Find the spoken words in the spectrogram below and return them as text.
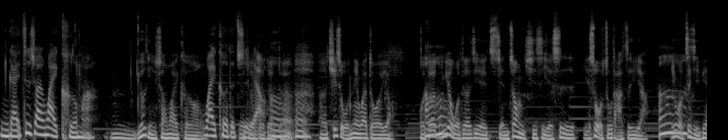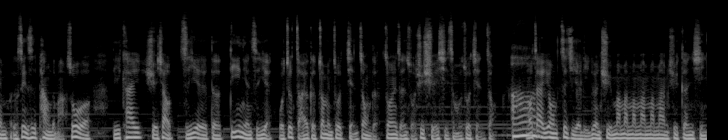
应该这算外科吗？嗯，有点算外科哦，外科的治疗，对对对，嗯，呃，其实我内外都会用。我的，因为我的减减重其实也是也是我主打之一啊。因为我自己变，我自己是胖的嘛，所以我离开学校职业的第一年职业，我就找一个专门做减重的中医诊所去学习怎么做减重，然后再用自己的理论去慢慢慢慢慢慢去更新，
